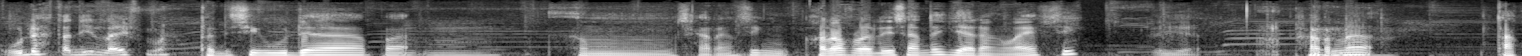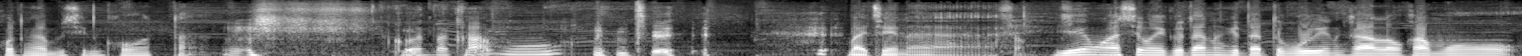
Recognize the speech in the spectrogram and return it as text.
Udah tadi live mah. tadi sih udah Pak Mm, hmm, sekarang sih kalau Friday santai jarang live sih Iya. karena takut ngabisin kuota Kuota kamu. bacain ah ya yang masih mau ikutan kita tungguin kalau kamu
